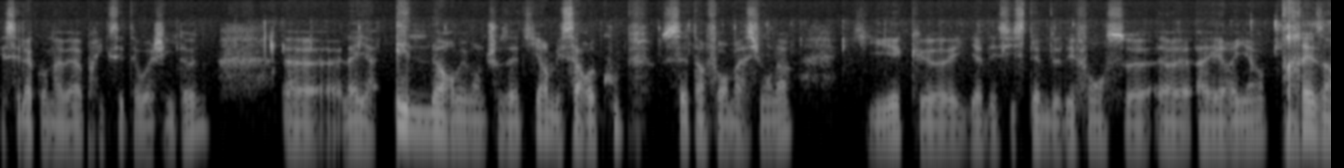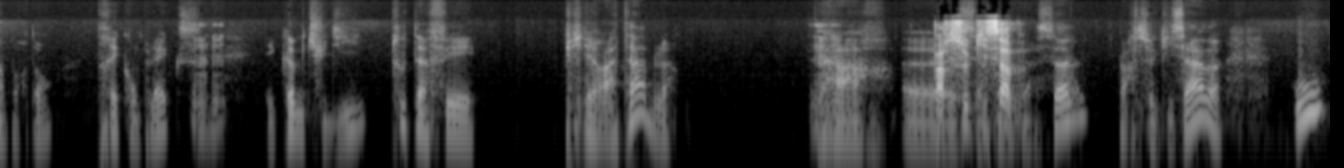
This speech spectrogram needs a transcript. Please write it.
Et c'est là qu'on avait appris que c'était Washington. Euh, là, il y a énormément de choses à dire, mais ça recoupe cette information-là, qui est qu'il y a des systèmes de défense aériens très importants, très complexes, Mhm. et comme tu dis, tout à fait piratables Mhm. par, Par ceux qui savent. personnes, par ceux qui savent, ou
